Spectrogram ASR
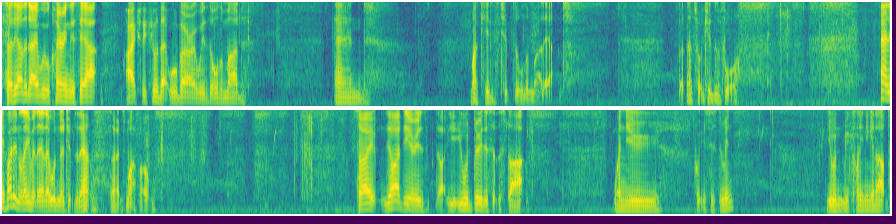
So the other day we were clearing this out. I actually filled that wheelbarrow with all the mud and my kids tipped all the mud out. But that's what kids are for. And if I didn't leave it there, they wouldn't have tipped it out. So it's my fault. So the idea is you would do this at the start when you put your system in. You wouldn't be cleaning it up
